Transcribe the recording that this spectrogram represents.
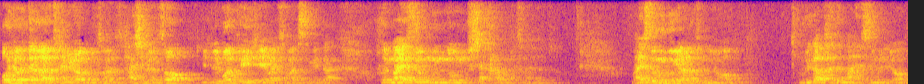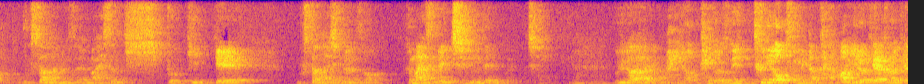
언약당한 삶이라고 하시면서 1번 페이지에 말씀하셨습니다. 우선 말씀 운동 시작하라고 말씀하셨죠. 말씀 운동이라는 것은요, 우리가 받은 말씀을요, 묵상하면서요, 말씀 깊고 깊게 묵상하시면서 그 말씀에 증인되는 거예요. 증인. 우리가 이렇게 저렇게 틀이 없습니다. 다락방 이렇게 저렇게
